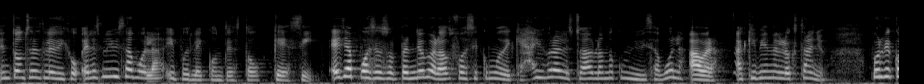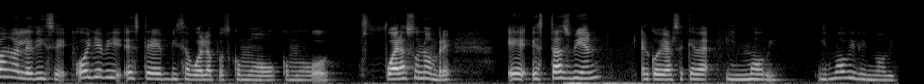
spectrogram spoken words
Entonces le dijo, ¿eres mi bisabuela? Y pues le contestó que sí. Ella pues se sorprendió, ¿verdad? Fue así como de que, ay, ahora le estoy hablando con mi bisabuela. Ahora, aquí viene lo extraño. Porque cuando le dice, oye, este bisabuela, pues como, como fuera su nombre, eh, ¿estás bien? El collar se queda inmóvil. Inmóvil, inmóvil.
